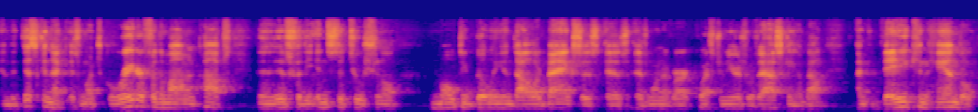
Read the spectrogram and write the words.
And the disconnect is much greater for the mom and pops than it is for the institutional multi-billion dollar banks as, as, as one of our questionnaires was asking about. And they can handle,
